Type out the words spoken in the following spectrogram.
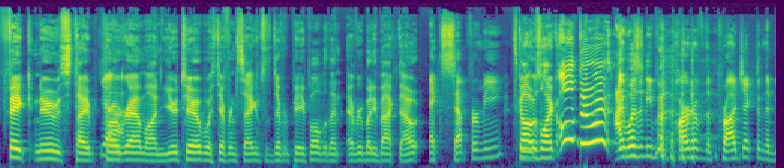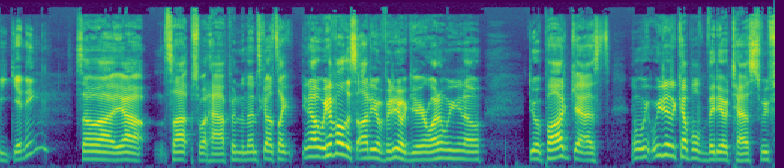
fake news type Yeah. program on YouTube with different segments with different people, but then everybody backed out. Except for me, Scott was like, "I'll do it." I wasn't even part of the project in the beginning. So uh, yeah, so that's what happened. And then Scott's like, you know, we have all this audio video gear. Why don't we, you know, do a podcast? And we, we did a couple video tests. We've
